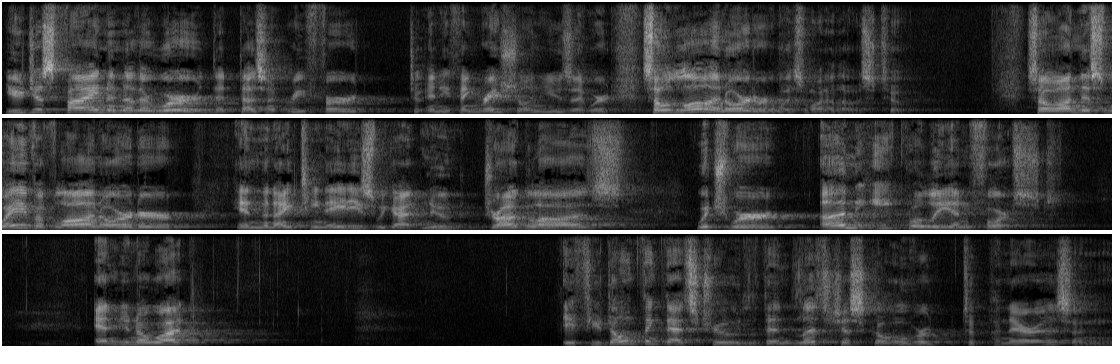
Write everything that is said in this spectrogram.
You just find another word that doesn't refer to anything racial and use that word. So law and order was one of those too. So on this wave of law and order in the 1980s, we got new drug laws, which were unequally enforced. And you know what? If you don't think that's true, then let's just go over to Panera's and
